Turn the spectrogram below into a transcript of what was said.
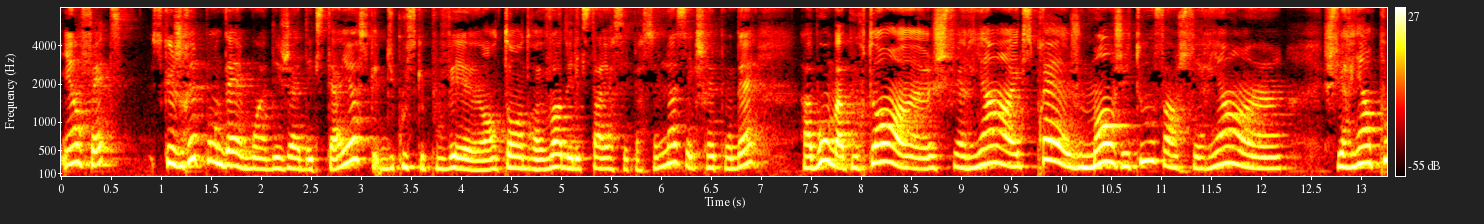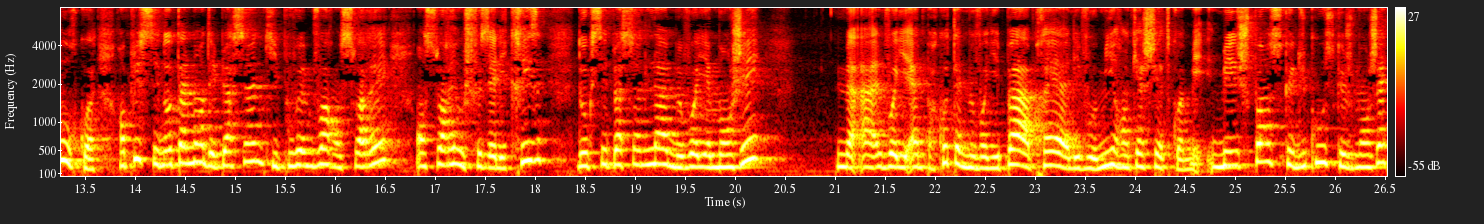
Et en fait ce que je répondais moi déjà d'extérieur, ce que, du coup ce que pouvaient entendre, voir de l'extérieur ces personnes-là, c'est que je répondais ah bon bah pourtant euh, je fais rien exprès, je mange et tout, enfin je fais rien euh, je fais rien pour quoi. En plus c'est notamment des personnes qui pouvaient me voir en soirée, en soirée où je faisais les crises. Donc ces personnes-là me voyaient manger elle voyait elle, par contre elle me voyait pas après aller vomir en cachette quoi mais mais je pense que du coup ce que je mangeais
